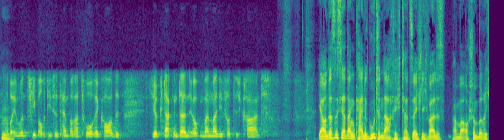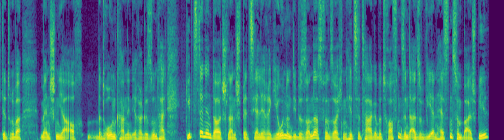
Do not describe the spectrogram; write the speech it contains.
hm. aber im Prinzip auch diese Temperaturrekorde. Wir knacken dann irgendwann mal die 40 Grad. Ja, und das ist ja dann keine gute Nachricht tatsächlich, weil das haben wir auch schon berichtet drüber, Menschen ja auch bedrohen kann in ihrer Gesundheit. Gibt es denn in Deutschland spezielle Regionen, die besonders von solchen Hitzetage betroffen sind, also wie in Hessen zum Beispiel?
